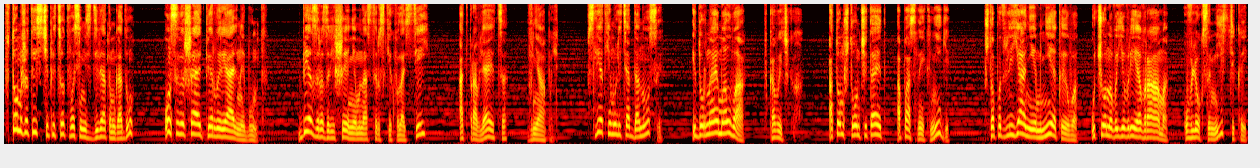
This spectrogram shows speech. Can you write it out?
В том же 1589 году он совершает первый реальный бунт. Без разрешения монастырских властей отправляется в Неаполь. Вслед ему летят доносы и дурная молва, в кавычках, о том, что он читает опасные книги, что под влиянием некоего ученого-еврея Авраама увлекся мистикой,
